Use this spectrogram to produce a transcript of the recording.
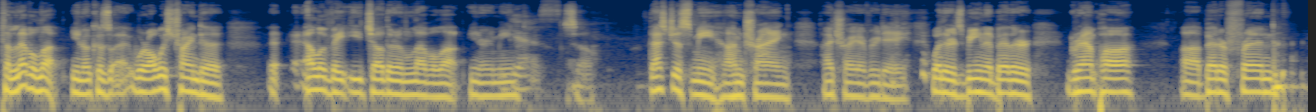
to level up you know because we're always trying to uh, elevate each other and level up you know what I mean Yes. so that's just me. I'm trying. I try every day. Whether it's being a better grandpa, a better friend,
